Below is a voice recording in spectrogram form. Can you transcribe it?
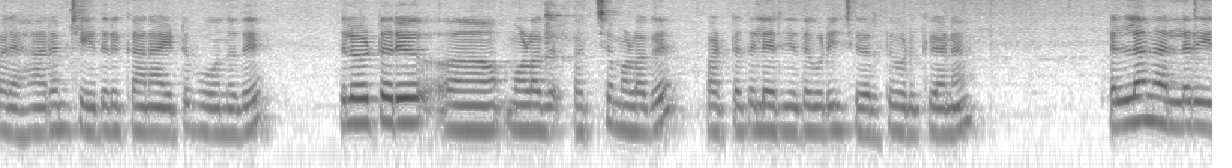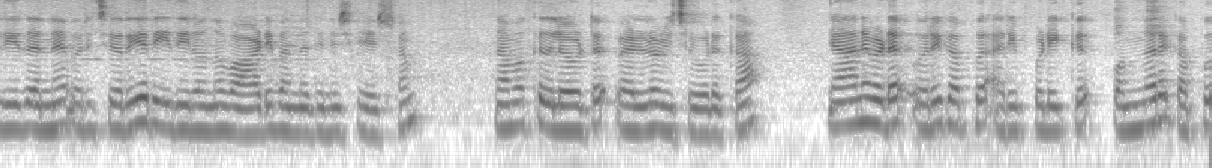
പലഹാരം ചെയ്തെടുക്കാനായിട്ട് പോകുന്നത്. ഇതിലോട്ടൊരു മുളക് പച്ചമുളക് വട്ടത്തിലരിഞ്ഞത് കൂടി ചേർത്ത് കൊടുക്കുകയാണ്. എല്ലാം നല്ല രീതിയിൽ തന്നെ ഒരു ചെറിയ രീതിയിലൊന്ന് വാടി വന്നതിന് ശേഷം നമുക്കിതിലോട്ട് വെള്ളം ഒഴിച്ചു കൊടുക്കാം. ഞാനിവിടെ ഒരു കപ്പ് അരിപ്പൊടിക്ക് ഒന്നര കപ്പ്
